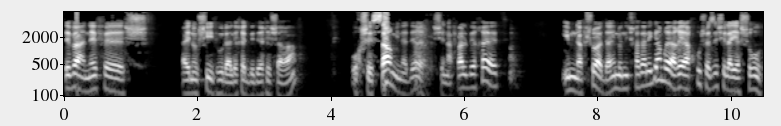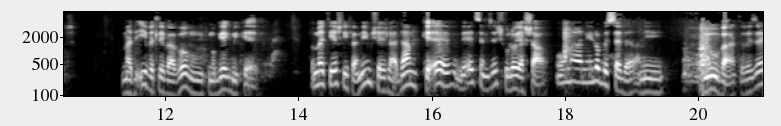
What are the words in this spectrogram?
טבע הנפש האנושית הוא ללכת בדרך ישרה, וכשסר מן הדרך, כשנפל בחטא, אם נפשו עדיין לא נשחטה לגמרי, הרי החוש הזה של הישרות מדאיב את לבבו והוא מתמוגג מכאב. זאת אומרת, יש לפעמים שיש לאדם כאב מעצם זה שהוא לא ישר. הוא אומר, אני לא בסדר, אני מעוות, וזה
